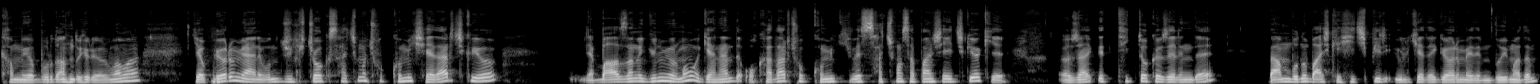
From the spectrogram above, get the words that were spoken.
kamuya buradan duyuruyorum ama yapıyorum yani bunu çünkü çok saçma çok komik şeyler çıkıyor. Ya bazılarına gülmüyorum ama genelde o kadar çok komik ve saçma sapan şey çıkıyor ki özellikle TikTok özelinde ben bunu başka hiçbir ülkede görmedim, duymadım.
